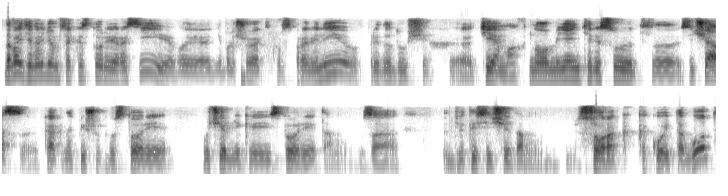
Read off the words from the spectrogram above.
Давайте вернемся к истории России. Вы небольшой экскурс провели в предыдущих э, темах, но меня интересует э, сейчас, как напишут в истории учебники истории там, за 2040 какой-то год,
